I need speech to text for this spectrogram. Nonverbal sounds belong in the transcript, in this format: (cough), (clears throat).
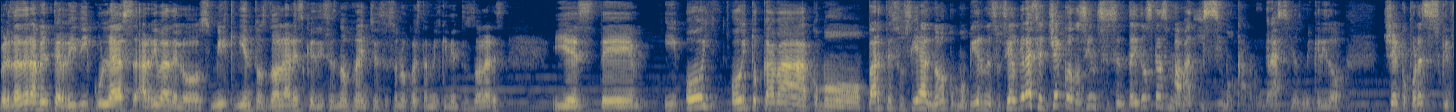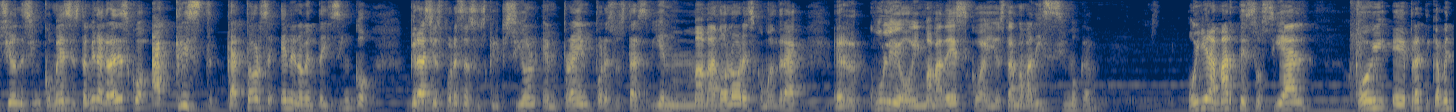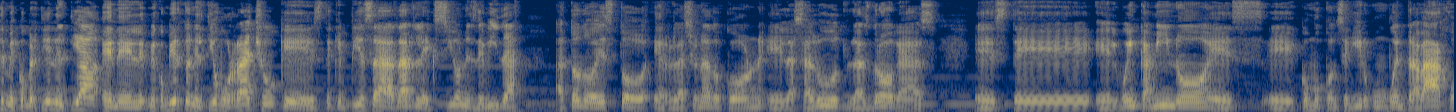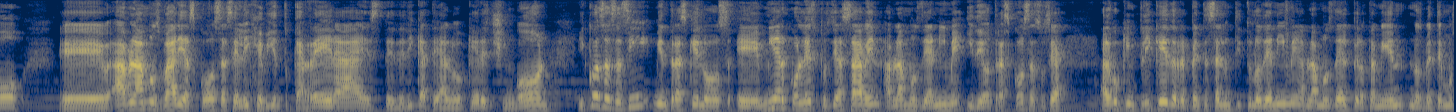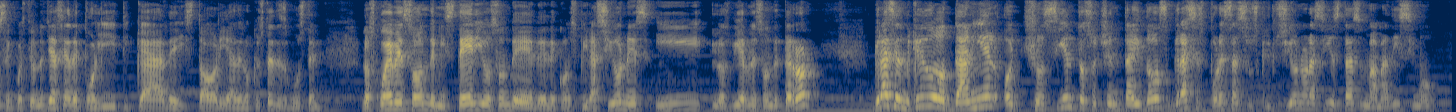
verdaderamente ridículas, arriba de los 1500 dólares, que dices, no manches, eso no cuesta 1500 dólares. Y este, y hoy, hoy tocaba como parte social, ¿no? Como viernes social. Gracias, Checo 262, estás mamadísimo, cabrón. Gracias, mi querido Checo, por esa suscripción de 5 meses. También agradezco a Christ14N95. Gracias por esa suscripción en Prime. Por eso estás bien mamadolores como el drag. Hercúleo y mamadesco. Ahí está mamadísimo, cabrón. Hoy era martes social. Hoy eh, prácticamente me convertí en el tío, en el, me convierto en el tío borracho que, este, que empieza a dar lecciones de vida a todo esto eh, relacionado con eh, la salud, las drogas, este, el buen camino, es eh, cómo conseguir un buen trabajo. hablamos varias cosas, elige bien tu carrera, este, dedícate a lo que eres chingón y cosas así, mientras que los miércoles, pues ya saben, hablamos de anime y de otras cosas, o sea, algo que implique, de repente sale un título de anime, hablamos de él, pero también nos metemos en cuestiones ya sea de política, de historia, de lo que ustedes gusten. Los jueves son de misterio, son de, conspiraciones y los viernes son de terror. Gracias, mi querido Daniel882. Gracias por esa suscripción. Ahora sí estás mamadísimo.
